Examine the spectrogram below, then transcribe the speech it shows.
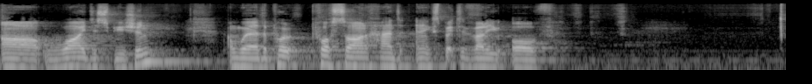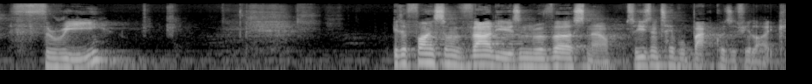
our y distribution, and where the Poisson had an expected value of 3. It defines some values in reverse now, so using the table backwards if you like.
